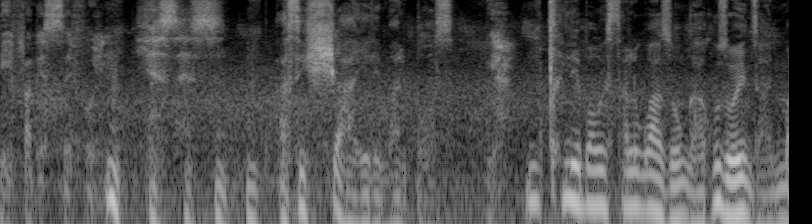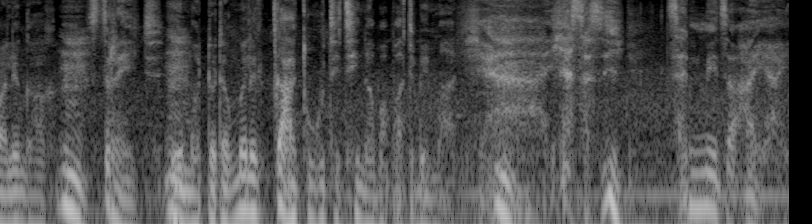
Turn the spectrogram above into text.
lifake esefweni Yes yes. Asishaye le mali boss. yeah. Umchiliba wesalukwazi ongaka uzoyenzani imali engaka? Straight. Hey madoda kumele cace ukuthi thina abaphathi bemali. Yeah, yes asi. 10 meter hayi hayi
